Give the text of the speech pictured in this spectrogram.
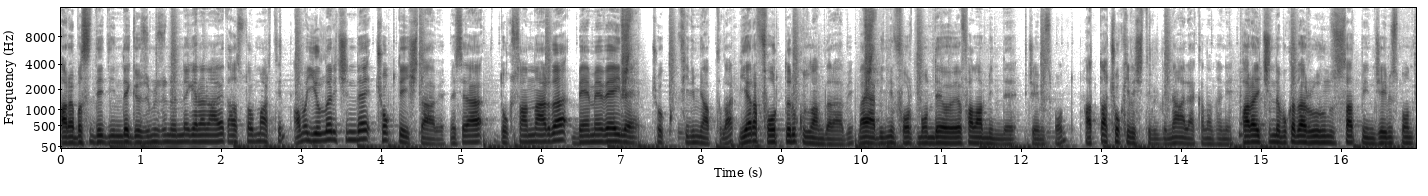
arabası dediğinde gözümüzün önüne gelen alet Aston Martin. Ama yıllar içinde çok değişti abi. Mesela 90'larda BMW ile çok film yaptılar. Bir ara Ford'ları kullandılar abi. Bayağı bildiğin Ford Mondeo'ya falan bindi James Bond. Hatta çok eleştirildi ne alakalı hani para içinde bu kadar ruhunuzu satmayın James Bond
